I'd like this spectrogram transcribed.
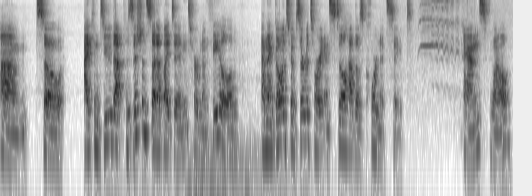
Um, so I can do that position setup I did in Termina Field, and then go into Observatory and still have those coordinates saved. And, well,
